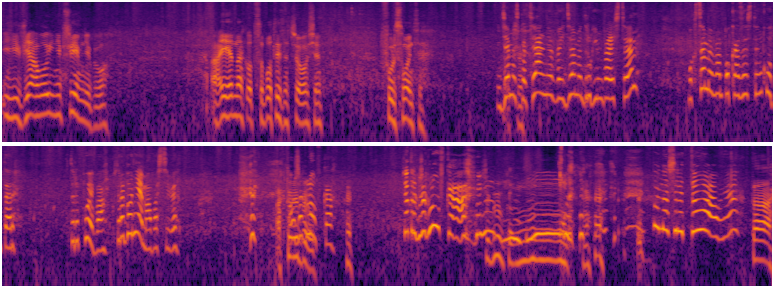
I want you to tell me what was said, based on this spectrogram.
i wiało i nieprzyjemnie było. A jednak od soboty zaczęło się full słońce. Idziemy Dobrze. specjalnie, wejdziemy drugim wejściem, bo chcemy Wam pokazać ten kuter, który pływa, którego nie ma właściwie. A który żaglówka. Piotrek, żaglówka! Żaglówka. To nasz rytuał, nie? Tak,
